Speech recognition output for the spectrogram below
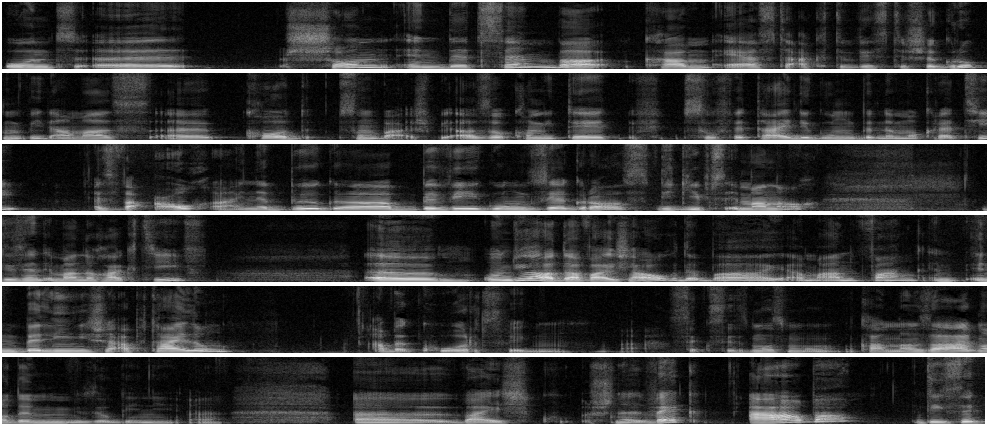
Und äh, schon im Dezember kamen erste aktivistische Gruppen, wie damals äh, COD zum Beispiel, also Komitee zur Verteidigung der Demokratie. Es war auch eine Bürgerbewegung sehr groß, die gibt es immer noch. Die sind immer noch aktiv. Ähm, und ja, da war ich auch dabei am Anfang, in, in berlinischer Abteilung. Aber kurz, wegen Sexismus kann man sagen, oder Misogynie, äh, war ich schnell weg. Aber diese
